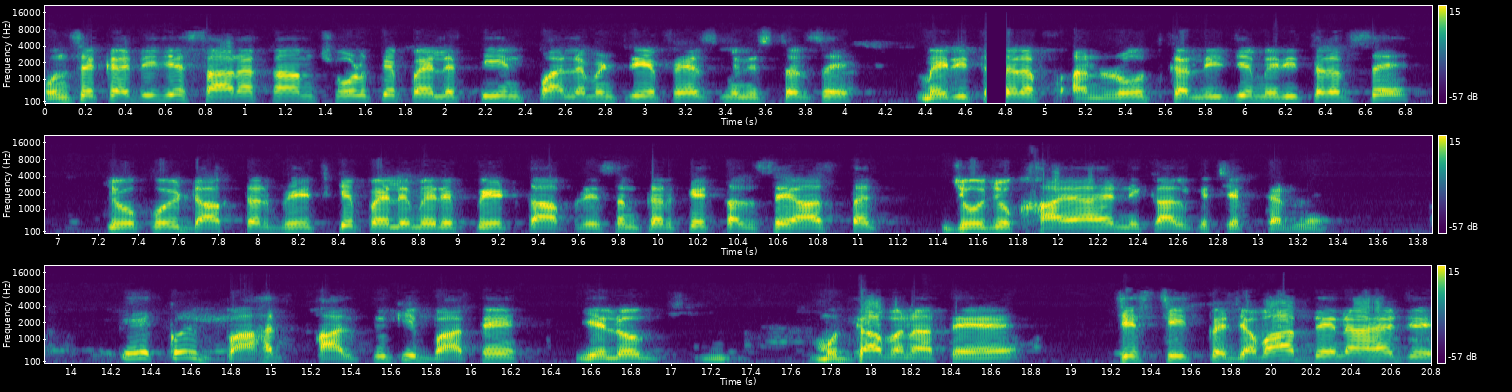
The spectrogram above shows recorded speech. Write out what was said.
उनसे कह दीजिए सारा काम छोड़ के पहले तीन पार्लियामेंट्री अफेयर्स मिनिस्टर से मेरी तरफ़ अनुरोध कर लीजिए मेरी तरफ़ से। कि वो कोई डॉक्टर भेज के पहले मेरे पेट का ऑपरेशन करके कल से आज तक जो जो खाया है निकाल के चेक कर लें। ये कोई बात फालतू की बातें ये लोग मुद्दा बनाते हैं। जिस चीज़ पे जवाब देना है जो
